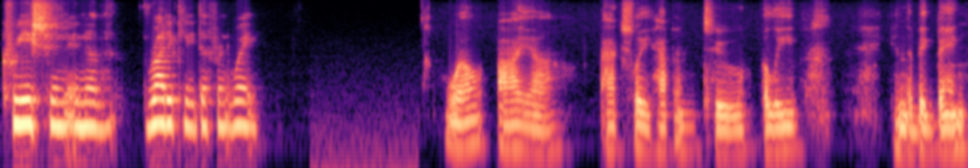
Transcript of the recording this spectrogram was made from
creation in a radically different way? Well, I uh, actually happen to believe in the Big Bang.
